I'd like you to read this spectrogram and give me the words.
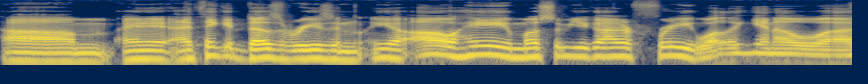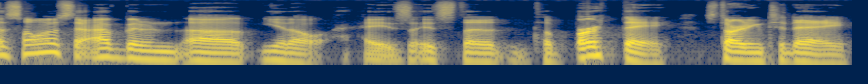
Um, and I think it does reason, you know, oh, hey, most of you got it free. Well, you know, uh, some of us have been, uh, you know, it's, it's the, the birthday starting today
